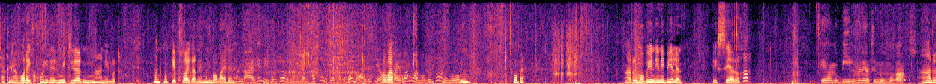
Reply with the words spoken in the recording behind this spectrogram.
จักแล้วบ่ได้คุยเลยมีแต่อันมานี่รถมันมันเก็บซอยกันเด้มันบ่ไหวเด้นี่มันหลายเด้นี่เพิ่งๆนั่นมองเขาเคยเก็บมาก็บ่น้อยเด้อเสียเพราะว่าไปบ่น้อยมองเพิ่งๆอยู่อืมโทรไปหาดูโมบิลอินิบิลเลนอีกเสียดูค่ะ Jag har mobilen men jag har inte numret. หาดู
